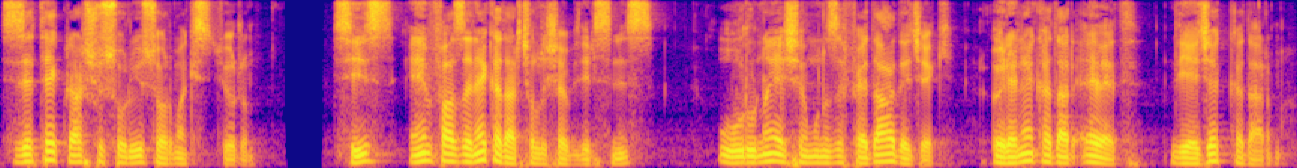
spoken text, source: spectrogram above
size tekrar şu soruyu sormak istiyorum. Siz en fazla ne kadar çalışabilirsiniz? Uğruna yaşamınızı feda edecek, ölene kadar evet diyecek kadar mı?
